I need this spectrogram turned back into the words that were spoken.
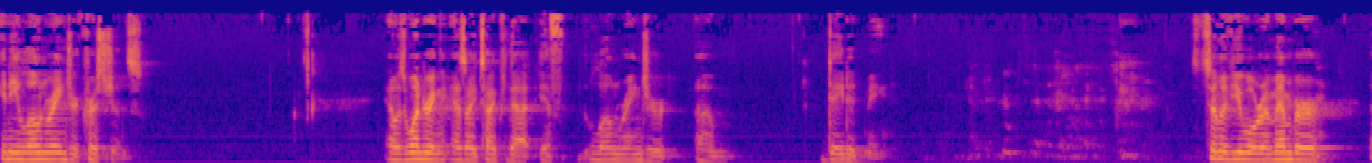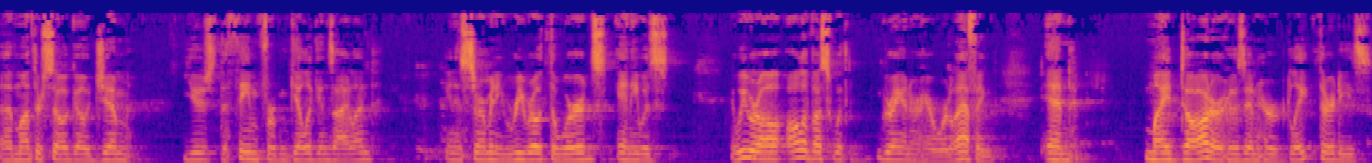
any Lone Ranger Christians. I was wondering as I typed that if Lone Ranger um, dated me. Some of you will remember a month or so ago, Jim used the theme from Gilligan's Island in his sermon. He rewrote the words, and he was, and we were all, all of us with gray in our hair were laughing. And my daughter, who's in her late 30s,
